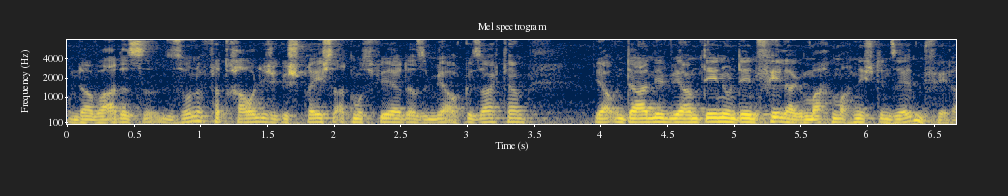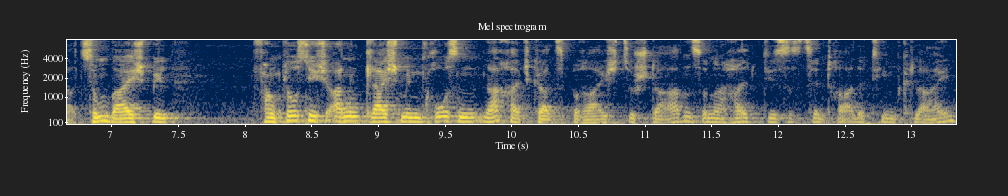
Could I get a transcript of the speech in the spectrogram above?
Und da war das so eine vertrauliche Gesprächsatmosphäre, dass sie mir auch gesagt haben, ja und Daniel, wir haben den und den Fehler gemacht, mach nicht denselben Fehler. Zum Beispiel, fang bloß nicht an, gleich mit einem großen Nachhaltigkeitsbereich zu starten, sondern halt dieses zentrale Team klein,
